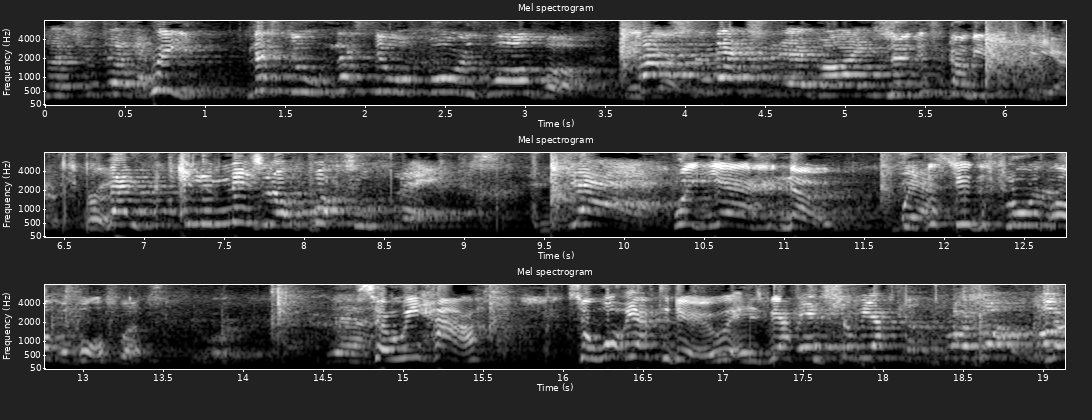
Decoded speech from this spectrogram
No, so do it again. Wait, let's do let's do a floor is lava. That's the next video, guys. No, is going to be this video. Screw it. No, in the middle of bottle flips. Yeah. Wait, yeah, no. Wait, Yeah. let's do the floor is lava bottle flips. Yeah. So we have, so what we have to do is we have to, so we have to run off. no,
